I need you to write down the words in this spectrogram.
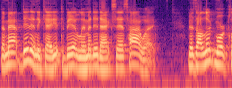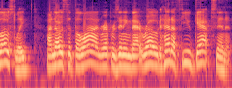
the map did indicate it to be a limited access highway. But as I looked more closely, I noticed that the line representing that road had a few gaps in it,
